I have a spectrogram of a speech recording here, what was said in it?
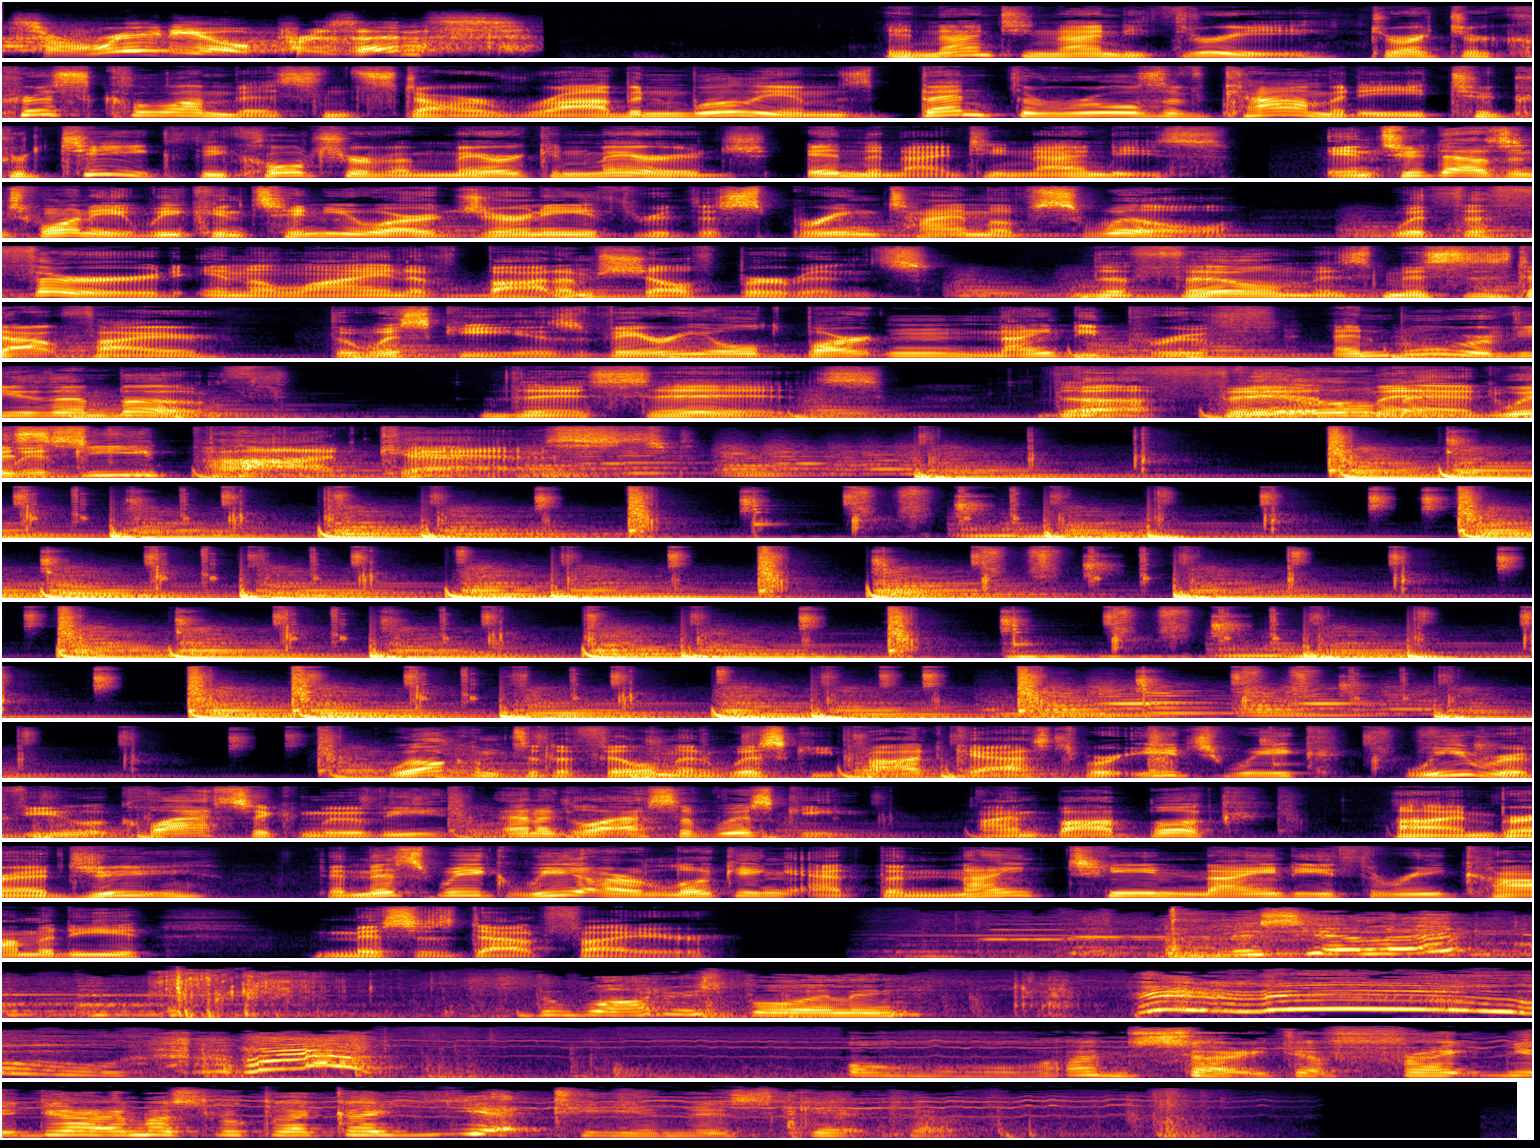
Robots Radio presents. In 1993, director Chris Columbus and star Robin Williams bent the rules of comedy to critique the culture of American marriage in the 1990s. In 2020, we continue our journey through the springtime of swill with the third in a line of bottom shelf bourbons. The film is Mrs. Doubtfire, The whiskey is very old Barton 90 proof. and we'll review them both. This is The Film and Whiskey Podcast. Welcome to the Film and Whiskey Podcast, where each week we review a classic movie and a glass of whiskey. I'm Bob Book. I'm Brad G. And this week we are looking at the 1993 comedy Mrs. Doubtfire. Miss Helen? The water's boiling. Hello! Ah! Oh, I'm sorry to frighten you, dear. I must look like a yeti in this getup.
